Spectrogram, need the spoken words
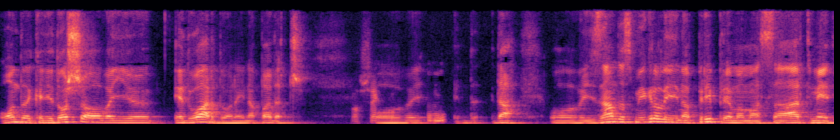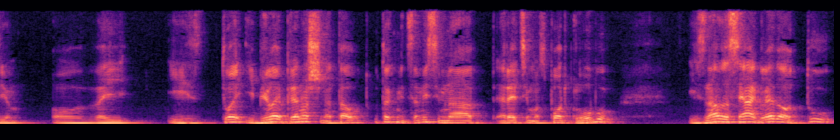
onda kad je došao ovaj Eduardo, onaj napadač, Ove, ovaj, da, ove, znam da smo igrali na pripremama sa Art Medium. Ove, I to je, i bila je prenošena ta utakmica, mislim na recimo sport klubu. I znao da sam ja gledao tu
